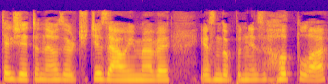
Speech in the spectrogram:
Takže je to naozaj určite zaujímavé. Ja som to plne zhotla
